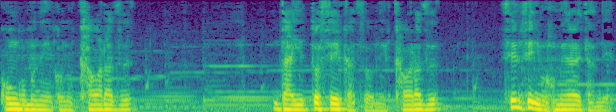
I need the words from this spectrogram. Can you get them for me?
今後もね、この変わらず、ダイエット生活をね、変わらず、先生にも褒められたんで、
